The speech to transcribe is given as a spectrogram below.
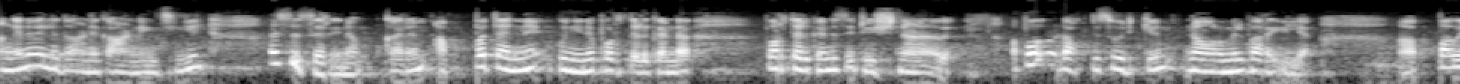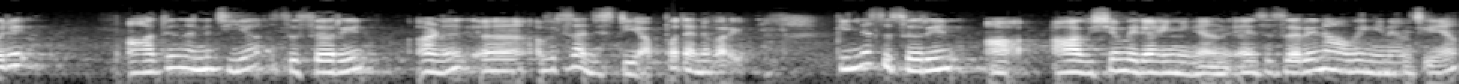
അങ്ങനെ വല്ലതുമാണ് കാണണമെങ്കിൽ അത് സിസേറിയനാവും. കാരണം അപ്പം തന്നെ കുഞ്ഞിനെ പുറത്തെടുക്കേണ്ട പുറത്തെടുക്കേണ്ട സിറ്റുവേഷനാണത് അപ്പോൾ ഡോക്ടേഴ്സ് ഒരിക്കലും നോർമൽ പറയില്ല. അപ്പോൾ അവർ ആദ്യം തന്നെ ചെയ്യുക സിസേറിയൻ ആണ് അവർ സജസ്റ്റ് ചെയ്യുക അപ്പോൾ തന്നെ പറയും. പിന്നെ സിസേറിയൻ ആവശ്യം വരിക എങ്ങനെയാണ് സിസേറിയൻ ആവുക എങ്ങനെയാണെന്ന് വെച്ച് കഴിഞ്ഞാൽ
